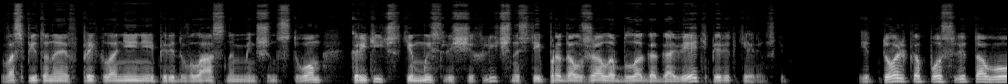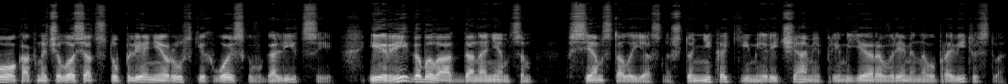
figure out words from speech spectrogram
воспитанная в преклонении перед властным меньшинством критически мыслящих личностей, продолжала благоговеть перед Керенским. И только после того, как началось отступление русских войск в Галиции, и Рига была отдана немцам, всем стало ясно, что никакими речами премьера Временного правительства,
